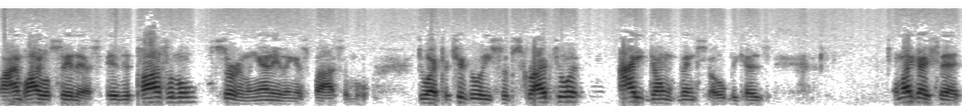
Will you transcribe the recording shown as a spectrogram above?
I, I will say this: Is it possible? Certainly, anything is possible. Do I particularly subscribe to it? I don't think so because, like I said,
